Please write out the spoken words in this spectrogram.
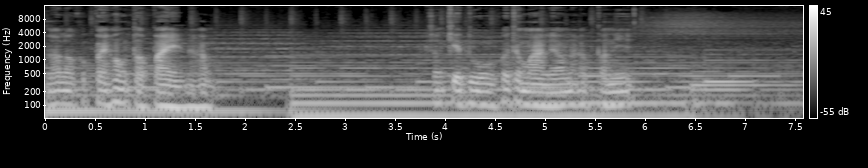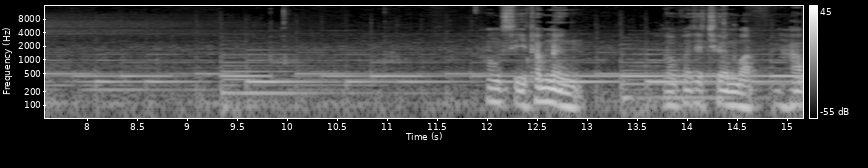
แล้วเราก็ไปห้องต่อไปนะครับ สังเกตดูก็จะมาแล้วนะครับ ตอนนี้ องสี่ทับหนึ่งเราก็จะเชิญบอทนะครับ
